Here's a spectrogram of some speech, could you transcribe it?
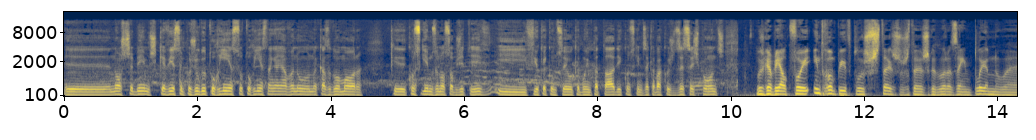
Uh, nós sabemos que havia sempre o jogo do Torriense, o Torriense não ganhava no, na casa do Amora, que conseguimos o nosso objetivo e foi o que aconteceu, acabou empatado e conseguimos acabar com os 16 pontos. Luís Gabriel, que foi interrompido pelos festejos das jogadoras em pleno a,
